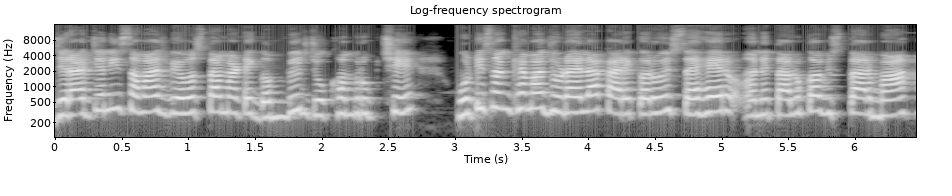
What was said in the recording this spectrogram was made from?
જે રાજ્યની સમાજ વ્યવસ્થા માટે ગંભીર જોખમરૂપ છે. મોટી સંખ્યામાં જોડાયેલા કાર્યકરોએ શહેર અને તાલુકા વિસ્તારમાં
